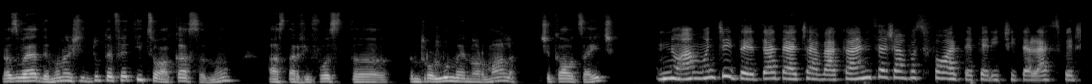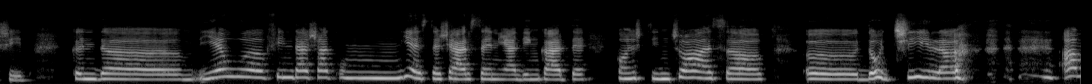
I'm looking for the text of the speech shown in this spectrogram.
să vă ia de mână și du-te fetițo acasă, nu? Asta ar fi fost uh, într-o lume normală? Ce cauți aici? Nu, am muncit toată acea vacanță și am fost foarte fericită la sfârșit. Când uh, eu, uh, fiind așa cum este și Arsenia din carte, conștiincioasă, uh, docilă, am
